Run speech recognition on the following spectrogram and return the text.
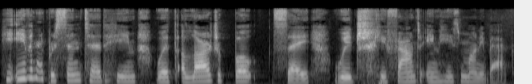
He even presented him with a large bullseye which he found in his money bag.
